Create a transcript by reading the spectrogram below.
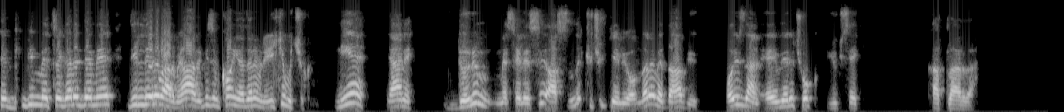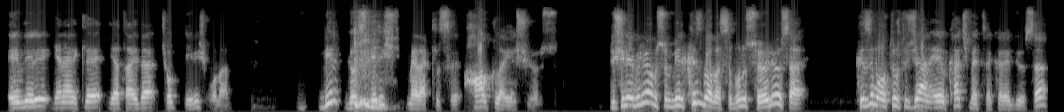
bin metrekare demeye dilleri var mı? Abi bizim Konya dönümü iki buçuk. Niye? Yani dönüm meselesi aslında küçük geliyor onlara ve daha büyük. O yüzden evleri çok yüksek katlarda. Evleri genellikle yatayda çok geniş olan bir gösteriş meraklısı halkla yaşıyoruz. Düşünebiliyor musun? Bir kız babası bunu söylüyorsa kızım oturtacağın ev kaç metrekare diyorsa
